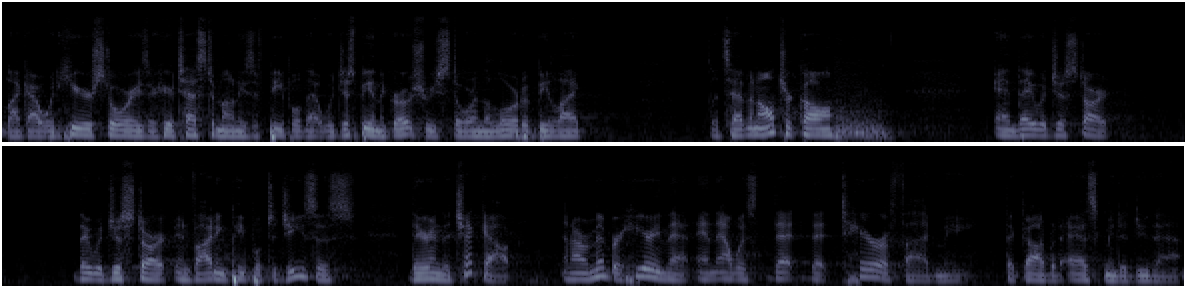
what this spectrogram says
Like I would hear stories or hear testimonies of people that would just be in the grocery store and the Lord would be like, let's have an altar call. And they would just start, they would just start inviting people to Jesus there in the checkout. And I remember hearing that and I was, that, that terrified me that God would ask me to do that.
